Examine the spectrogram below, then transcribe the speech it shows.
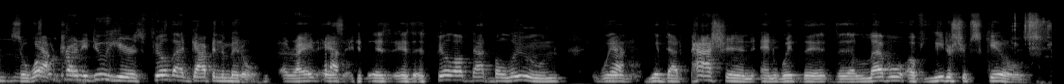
mm-hmm. so what yeah. we're trying to do here is fill that gap in the middle right yeah. is, is, is, is, fill up that balloon with yeah. with that passion and with the the level of leadership skills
